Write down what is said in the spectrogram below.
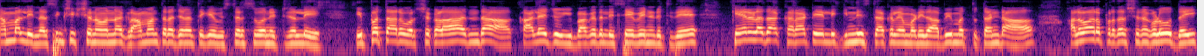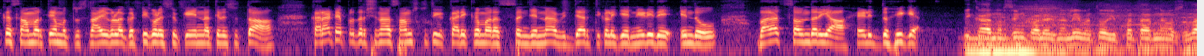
ನಮ್ಮಲ್ಲಿ ನರ್ಸಿಂಗ್ ಶಿಕ್ಷಣವನ್ನು ಗ್ರಾಮಾಂತರ ಜನತೆಗೆ ವಿಸ್ತರಿಸುವ ನಿಟ್ಟಿನಲ್ಲಿ ಇಪ್ಪತ್ತಾರು ವರ್ಷಗಳಿಂದ ಕಾಲೇಜು ಈ ಭಾಗದಲ್ಲಿ ಸೇವೆ ನೀಡುತ್ತಿದೆ. ಕೇರಳದ ಕರಾಟೆಯಲ್ಲಿ ಗಿನ್ನಿಸ್ ದಾಖಲೆ ಮಾಡಿದ ಅಭಿ ಮತ್ತು ತಂಡ ಹಲವಾರು ಪ್ರದರ್ಶನಗಳು, ದೈಹಿಕ ಸಾಮರ್ಥ್ಯ ಮತ್ತು ಸ್ನಾಯುಗಳ ಗಟ್ಟಿಗೊಳಿಸುವಿಕೆಯನ್ನು ತಿಳಿಸುತ್ತಾ, ಕರಾಟೆ ಪ್ರದರ್ಶನ, ಸಾಂಸ್ಕೃತಿಕ ಕಾರ್ಯಕ್ರಮ ರಸಸಂಜೆಯನ್ನು ವಿದ್ಯಾರ್ಥಿಗಳಿಗೆ ನೀಡಿದೆ ಎಂದು ಭರತ್ ಸೌಂದರ್ಯ ಹೇಳಿದ್ದು ಹೀಗೆ. ಅಂಬಿಕಾ ನರ್ಸಿಂಗ್ ಕಾಲೇಜಿನಲ್ಲಿ ಇವತ್ತು ಇಪ್ಪತ್ತಾರನೇ ವರ್ಷದ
